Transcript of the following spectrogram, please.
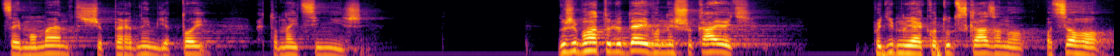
цей момент, що перед ним є той, хто найцінніший. Дуже багато людей вони шукають, подібно як отут сказано, оцього,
